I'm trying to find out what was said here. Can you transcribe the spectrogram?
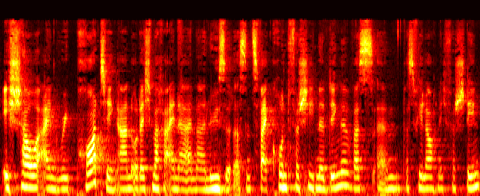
ich schaue ein Reporting an oder ich mache eine Analyse. Das sind zwei grundverschiedene Dinge, was, ähm, was viele auch nicht verstehen.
